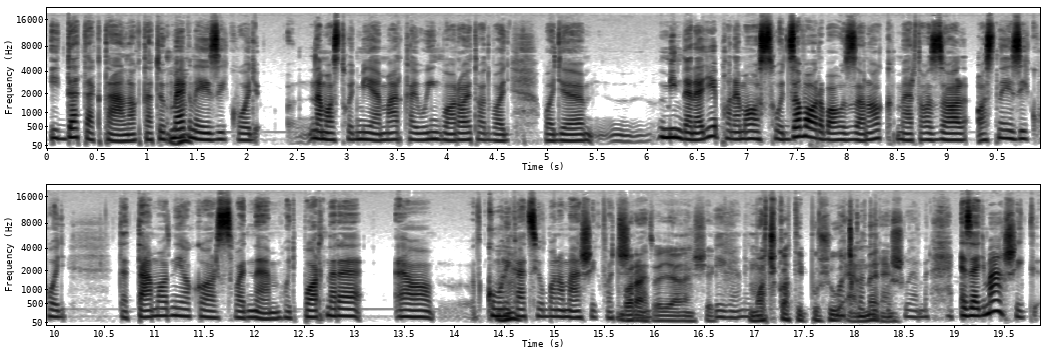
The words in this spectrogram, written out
így detektálnak, tehát ők uh-huh. megnézik, hogy nem azt, hogy milyen márkájú ing van rajtad, vagy, vagy minden egyéb, hanem az, hogy zavarba hozzanak, mert azzal azt nézik, hogy te támadni akarsz, vagy nem, hogy partnere a kommunikációban a másik vagy sem. Barát vagy ellenség. Igen, igen. Macska típusú Macska emberen? típusú ember. Ez egy másik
